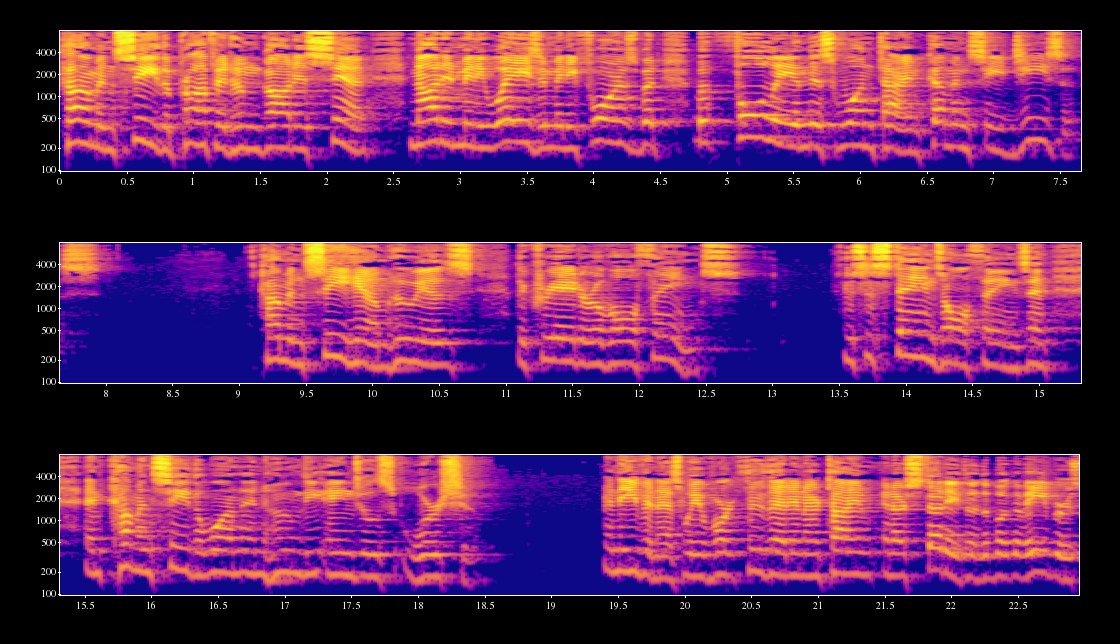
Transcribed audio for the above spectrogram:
Come and see the prophet whom God has sent, not in many ways, in many forms, but, but fully in this one time. Come and see Jesus. Come and see him who is the creator of all things, who sustains all things, and, and come and see the one in whom the angels worship. And even as we have worked through that in our time, in our study through the book of Hebrews,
